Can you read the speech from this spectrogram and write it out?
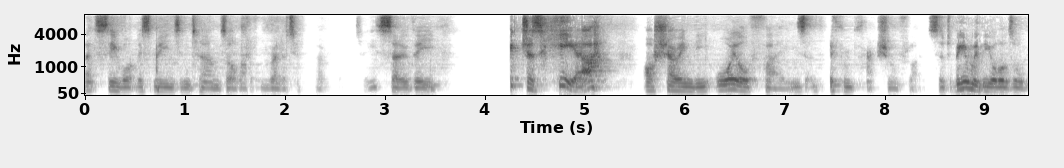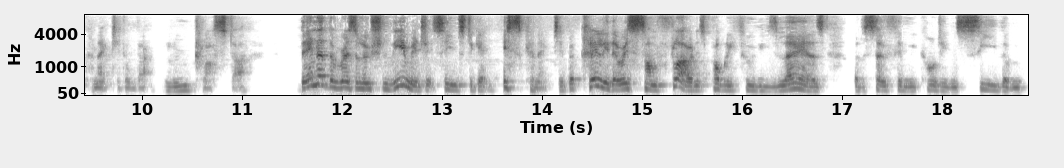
let's see what this means in terms of relative permeability. So the pictures here are showing the oil phase of different fractional flows. So to begin with, the oil's all connected, all that blue cluster. Then at the resolution of the image, it seems to get disconnected, but clearly there is some flow, and it's probably through these layers that are so thin we can't even see them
